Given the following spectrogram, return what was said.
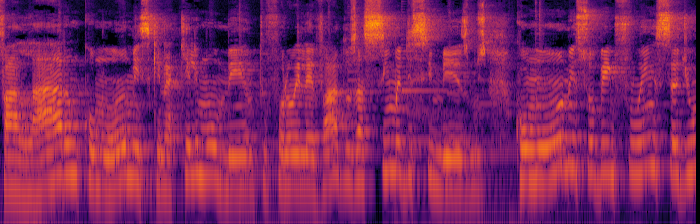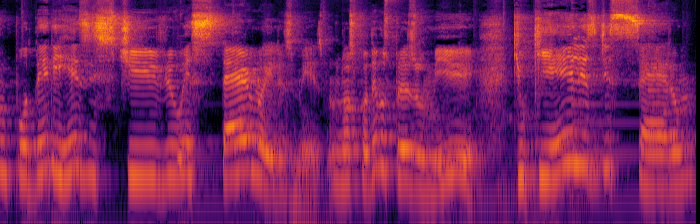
Falaram como homens que naquele momento foram elevados acima de si mesmos, como homens sob a influência de um poder irresistível externo a eles mesmos. Nós podemos presumir que o que eles disseram,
